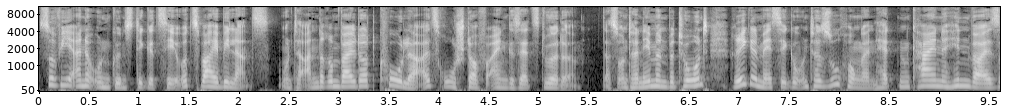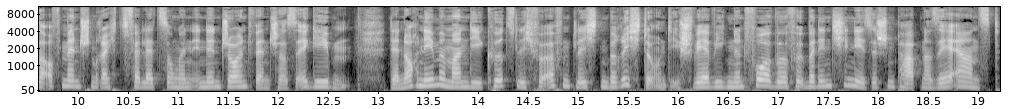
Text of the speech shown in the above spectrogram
sowie eine ungünstige CO2-Bilanz, unter anderem weil dort Kohle als Rohstoff eingesetzt würde. Das Unternehmen betont, regelmäßige Untersuchungen hätten keine Hinweise auf Menschenrechtsverletzungen in den Joint Ventures ergeben. Dennoch nehme man die kürzlich veröffentlichten Berichte und die schwerwiegenden Vorwürfe über den chinesischen Partner sehr ernst.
